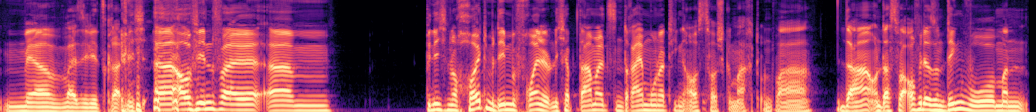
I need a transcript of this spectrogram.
Mehr weiß ich jetzt gerade nicht. äh, auf jeden Fall ähm, bin ich noch heute mit dem befreundet und ich habe damals einen dreimonatigen Austausch gemacht und war da und das war auch wieder so ein Ding, wo man,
